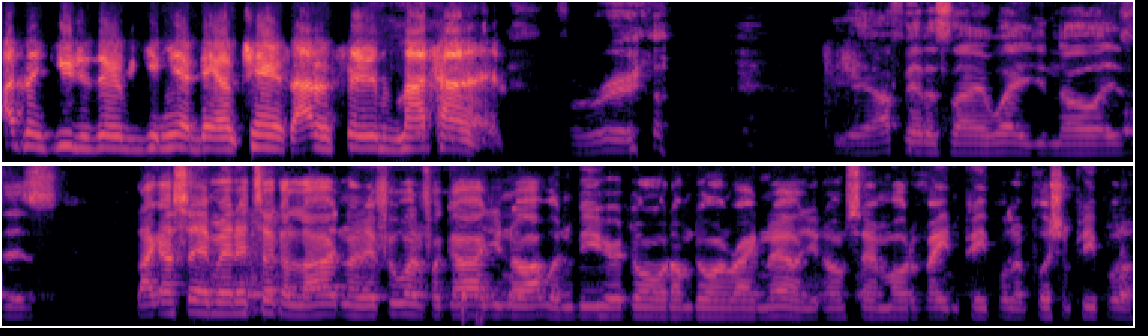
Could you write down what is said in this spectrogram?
I think you deserve to give me a damn chance. I done served my time. For real. Yeah, I feel the same way. You know, it's just like I said, man, it took a lot. And if it wasn't for God, you know, I wouldn't be here doing what I'm doing right now. You know what I'm saying? Motivating people and pushing people to,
